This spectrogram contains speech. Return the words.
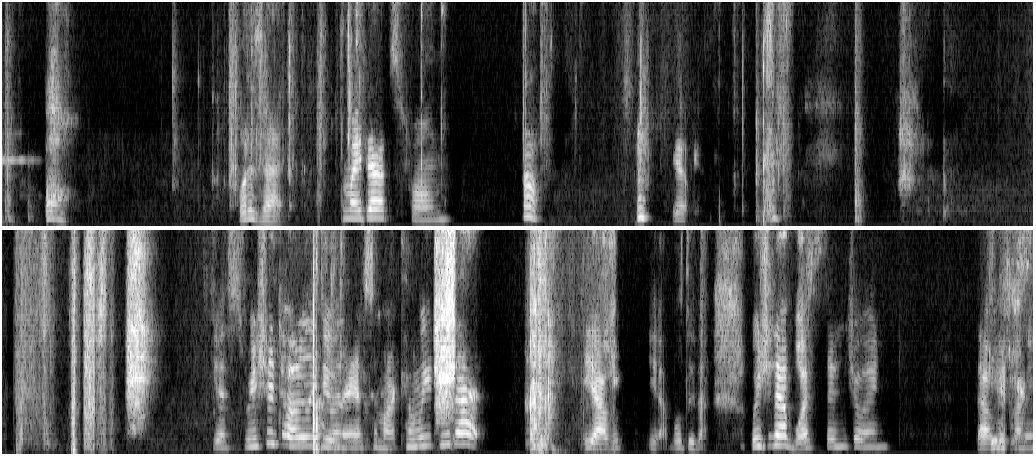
god. Oh, What is that? my dad's phone. Oh. yep. yes, we should totally do an ASMR. Can we do that? Yeah, we, yeah, we'll do that. We should have Weston join. That would Yes. be funny.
